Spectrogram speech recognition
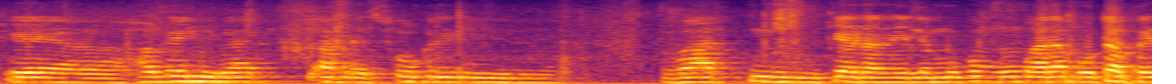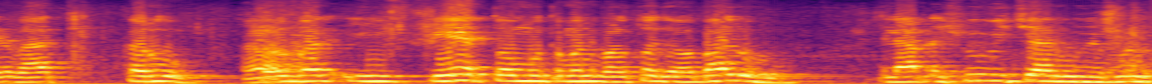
કે હગાઈની વાત આપણે છોકરીની વાત કહેતા એટલે હું હું મારા મોટા ભાઈ વાત કરું. બરોબર? એ કે તો હું તમને વળતો જવાબ આલું એટલે આપણે શું વિચારવું એ બોલો.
